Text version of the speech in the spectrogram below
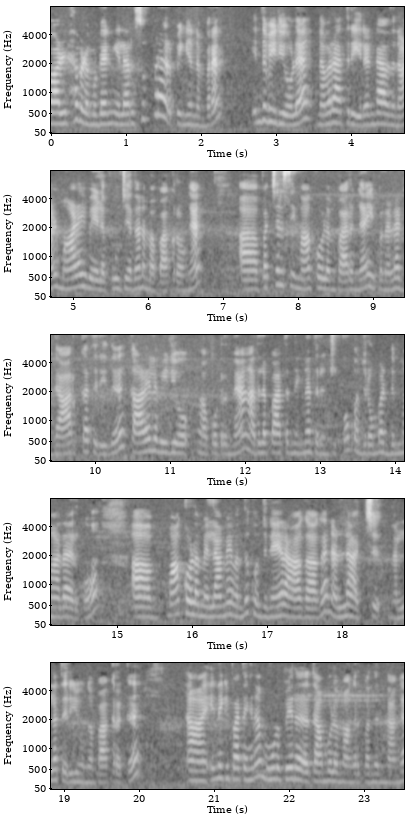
வாழ்க வளமுடன். எல்லோரும் சூப்பராக இருப்பீங்கன்னு நம்புகிறேன் இந்த வீடியோவில் நவராத்திரி இரண்டாவது நாள் மாலை வேலை பூஜை தான் நம்ம பார்க்குறோங்க பச்சரிசி மாக்கோளம் பாருங்கள் இப்போ நல்லா டார்க்காக தெரியுது. காலையில் வீடியோ போட்டிருந்தேன். அதில் பார்த்துருந்திங்கன்னா தெரிஞ்சுக்கும். கொஞ்சம் ரொம்ப டிம்மாக தான் இருக்கும். மாக்கோளம் எல்லாமே வந்து கொஞ்சம் நேரம் ஆக ஆக நல்லா அச்சு நல்லா தெரியுங்க பார்க்குறக்கு இன்றைக்கி பார்த்தீங்கன்னா மூணு பேர் தாம்பூலம் வாங்குறதுக்கு வந்திருந்தாங்க.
